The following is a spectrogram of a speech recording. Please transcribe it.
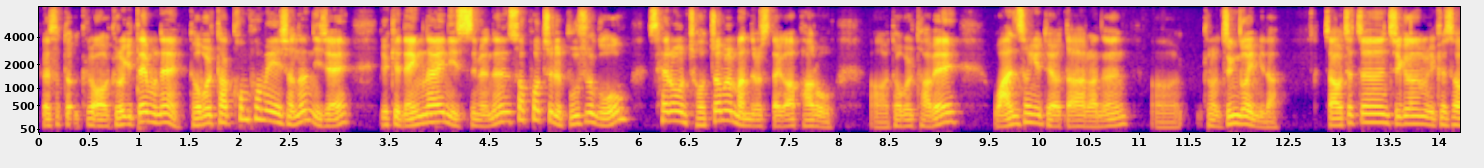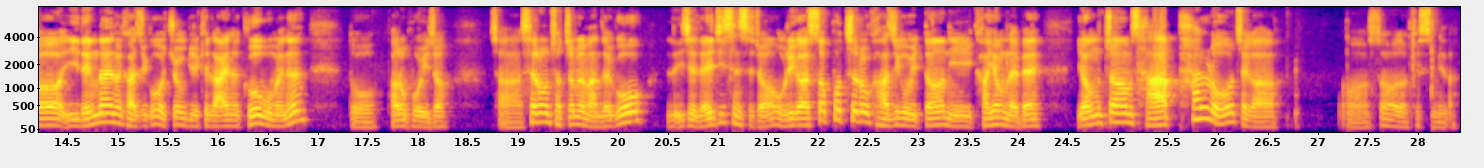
그래서 더- 그, 어, 그러기 때문에 double top confirmation은 이제 이렇게 neckline이 있으면은 support를 부수고 새로운 저점을 만들었을 때가 바로 어, double top의 완성이 되었다라는 어, 그런 증거입니다. 자, 어쨌든 지금 이렇게 해서 이 neckline을 가지고 쭉 이렇게 라인을 그어보면은 또 바로 보이죠. 자, 새로운 저점을 만들고 이제 resistance죠. 우리가 support로 가지고 있던 이 가격 레벨 0.48로 제가 어, 써 넣겠습니다.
